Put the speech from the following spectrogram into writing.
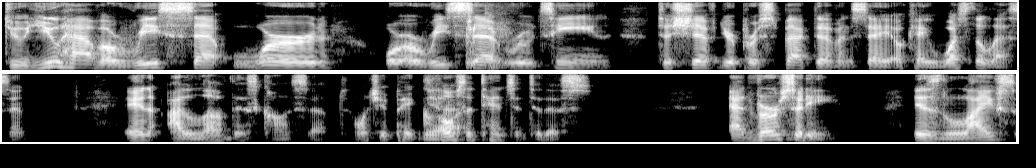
Do you have a reset word or a reset routine to shift your perspective and say, okay, what's the lesson? And I love this concept. I want you to pay Yeah. close attention to this. Adversity is life's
